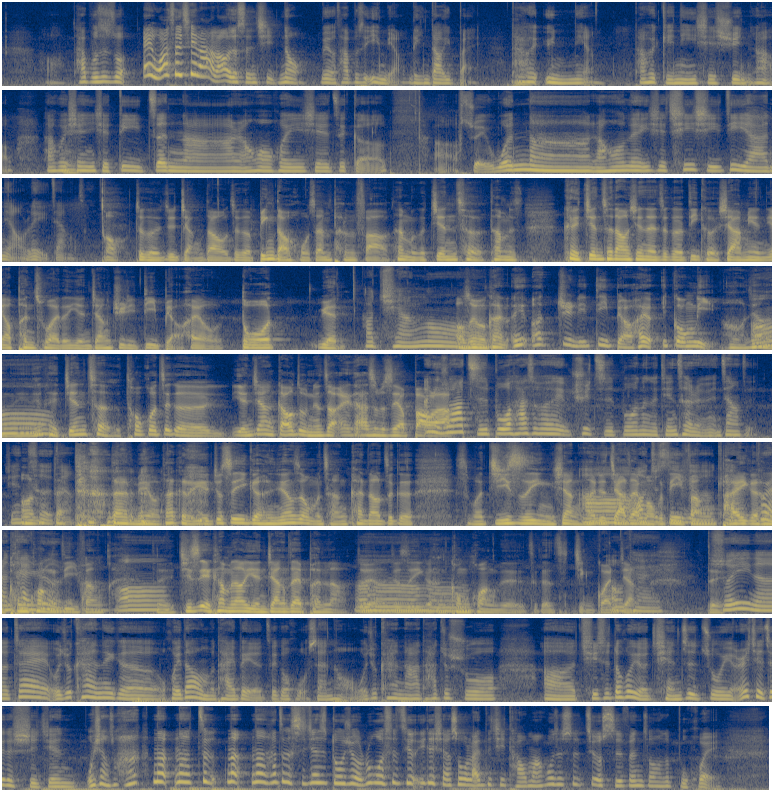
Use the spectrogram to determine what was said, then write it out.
啊，他不是说：“哎，我要生气啦，然后我就生气。”No，没有，他不是一秒零到一百。它会酝酿，它会给你一些讯号，它会先一些地震啊，嗯、然后会一些这个呃水温啊，然后那一些栖息地啊，鸟类这样子。哦，这个就讲到这个冰岛火山喷发，他们有个监测，他们可以监测到现在这个地壳下面要喷出来的岩浆距离地表还有多远，好强哦！哦，所以我看，哎、欸、啊，距离地表还有一公里哦，这样你就可以监测，哦、透过这个岩浆的高度，你就知道，哎、欸，它是不是要爆了？哎、啊，你说他直播，他是会去直播那个监测人员这样子监测这样？当然、哦、没有，他可能也就是一个很像是我们常看到这个什么即时影像，他就架在某个地方、拍一个很空旷的地方。哦，对，其实也看不到岩浆在喷啦，对啊，哦、就是一个很空旷的这个景观这样。Okay 对。所以呢，在我就看那个回到我们台北的这个火山哈，我就看他，他就说，呃，其实都会有前置作业，而且这个时间，我想说啊，那那这个那那他这个时间是多久？如果是只有一个小时，我来得及逃吗？或者是只有十分钟？我说不会。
